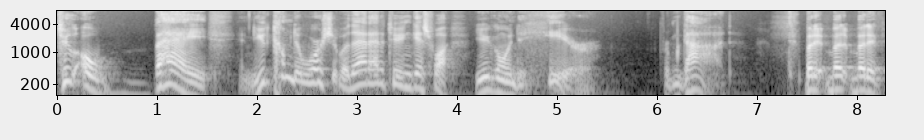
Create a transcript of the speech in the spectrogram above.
to obey. And you come to worship with that attitude, and guess what? You're going to hear from God. But, but, but if,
